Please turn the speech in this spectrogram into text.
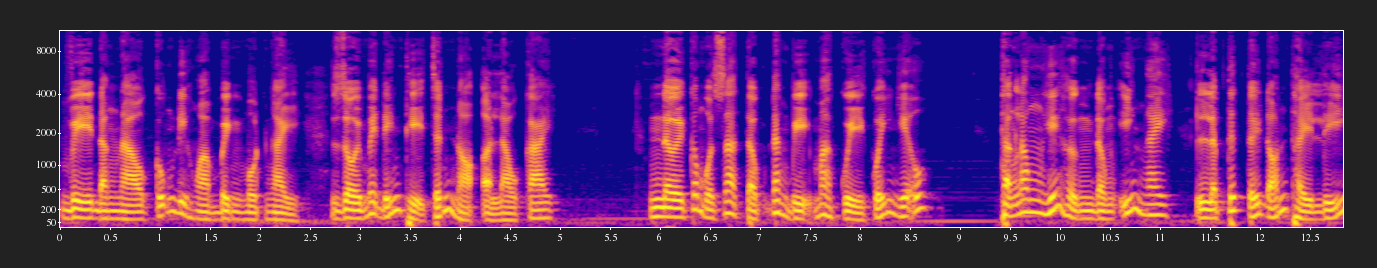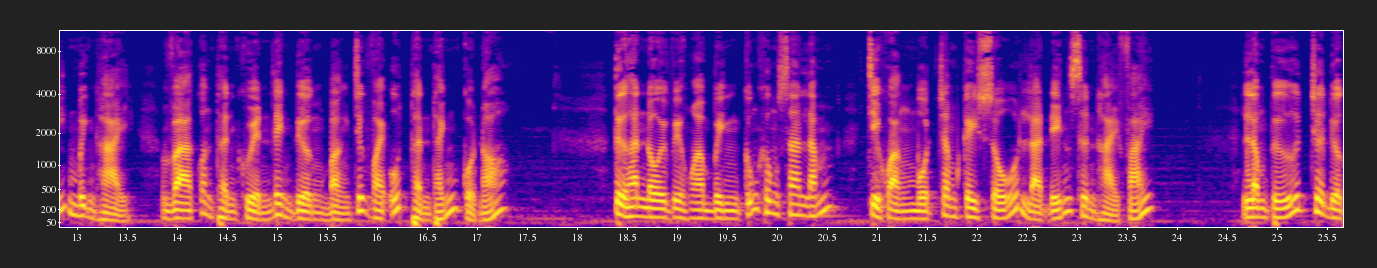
Vì đằng nào cũng đi Hòa Bình một ngày, Rồi mới đến thị trấn nọ ở Lào Cai. Nơi có một gia tộc đang bị ma quỷ quấy nhiễu. Thằng Long hí hừng đồng ý ngay, Lập tức tới đón thầy Lý Minh Hải và con thần khuyển lên đường bằng chiếc vai út thần thánh của nó. Từ Hà Nội về Hòa Bình cũng không xa lắm, chỉ khoảng 100 cây số là đến Sơn Hải Phái. Lòng tứ chưa được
